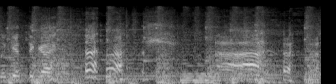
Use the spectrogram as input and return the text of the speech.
Look at the guy. Fuck,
